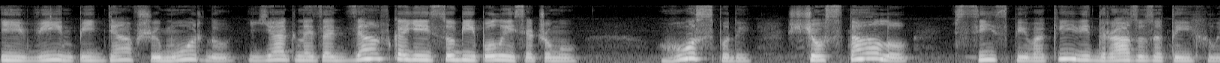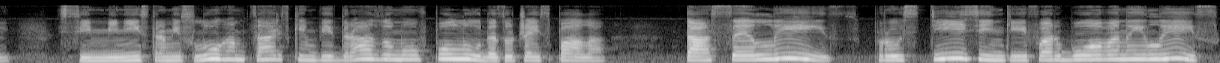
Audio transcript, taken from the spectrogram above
І він, піднявши морду, як не задзявкає й собі по лисячому. Господи, що стало? Всі співаки відразу затихли. Всім міністрам і слугам царським відразу, мов полуда з очей спала. Та се лис, простісінький фарбований лис,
